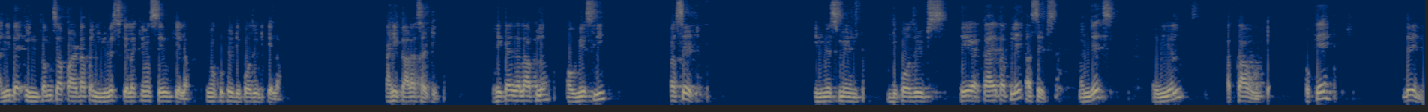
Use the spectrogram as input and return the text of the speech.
आणि त्या इन्कमचा पार्ट आपण इन्व्हेस्ट केला किंवा सेव्ह केला किंवा कुठे डिपॉझिट केला. काही काळासाठी. हे काय झालं आपलं? ऑब्विसली असेट इन्व्हेस्टमेंट डिपॉझिट्स हे काय आहेत आपले? असेट्स म्हणजेच real account okay then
